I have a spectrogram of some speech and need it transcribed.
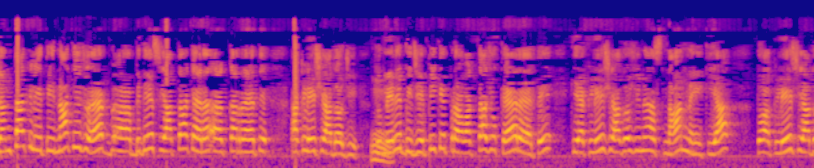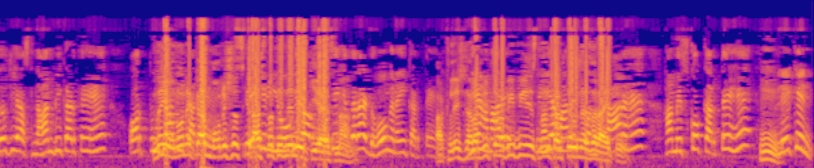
जनता के लिए थी ना कि जो है विदेश यात्रा कर रहे थे अखिलेश यादव जी हम्म। तो मेरे बीजेपी के प्रवक्ता जो कह रहे थे कि अखिलेश यादव जी ने स्नान नहीं किया तो अखिलेश यादव जी स्नान भी करते हैं और नहीं, उन्होंने कहा मॉरिशस के राष्ट्रपति ने नहीं किया मोदी की तरह ढोंग नहीं करते हैं अखिलेश यादव जी तो अभी भी स्नान करते हुए नज़र आए थे। हम इसको करते हैं लेकिन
